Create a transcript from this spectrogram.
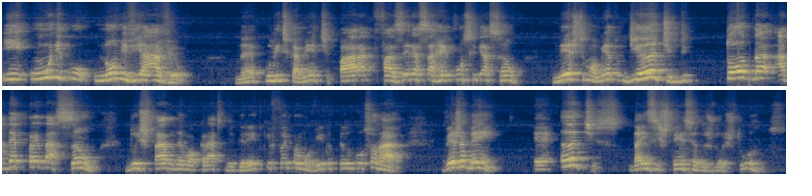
E um único nome viável, né, politicamente, para fazer essa reconciliação. Neste momento, diante de toda a depredação do Estado Democrático de Direito que foi promovido pelo Bolsonaro. Veja bem, é, antes da existência dos dois turnos,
